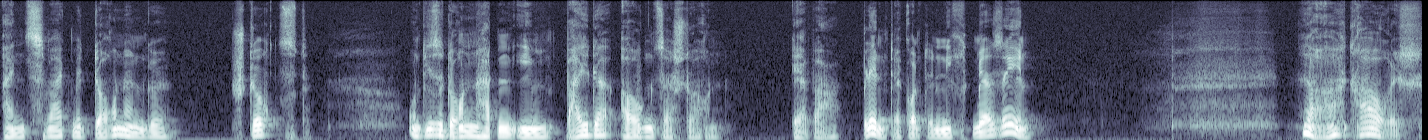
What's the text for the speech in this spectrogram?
einen Zweig mit Dornen gestürzt und diese Dornen hatten ihm beide Augen zerstochen. Er war blind, er konnte nicht mehr sehen. Ja, traurig.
